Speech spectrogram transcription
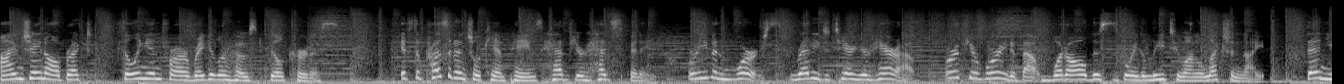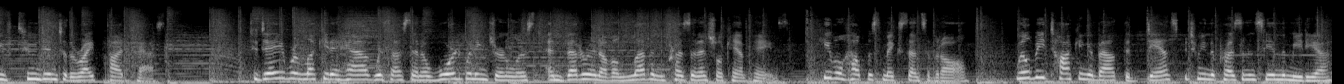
I'm Jane Albrecht, filling in for our regular host, Bill Kurtis. If the presidential campaigns have your head spinning, or even worse, ready to tear your hair out, or if you're worried about what all this is going to lead to on election night, then you've tuned into the right podcast. Today, we're lucky to have with us an award winning journalist and veteran of 11 presidential campaigns. He will help us make sense of it all. We'll be talking about the dance between the presidency and the media,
